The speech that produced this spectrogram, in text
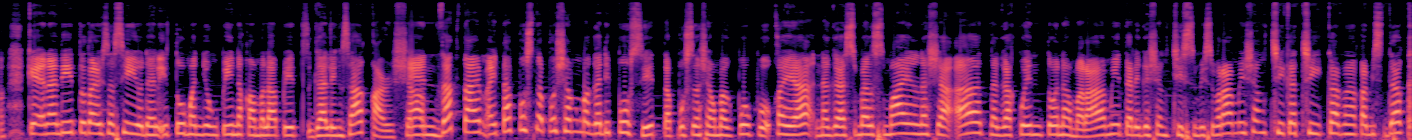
Kaya nandito tayo sa CEO dahil ito man yung pinakamalapit galing sa car shop. And that time ay tapos na po siyang mag-deposit. Tapos na siyang magpupo. Kaya naga-smile-smile na siya at nagakwento na marami talaga siyang chismis. Marami siyang chika-chika mga kabisdak.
